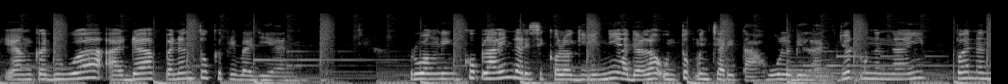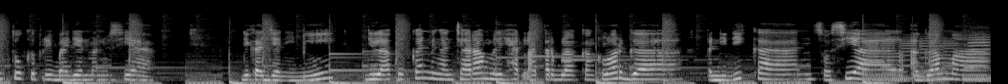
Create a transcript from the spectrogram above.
Yang kedua, ada penentu kepribadian. Ruang lingkup lain dari psikologi ini adalah untuk mencari tahu lebih lanjut mengenai penentu kepribadian manusia. Di kajian ini dilakukan dengan cara melihat latar belakang keluarga, pendidikan, sosial, agama,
